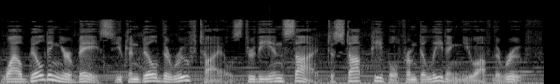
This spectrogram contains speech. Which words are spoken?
While building your base you can build the roof tiles through the inside to stop people from deleting you off the roof.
